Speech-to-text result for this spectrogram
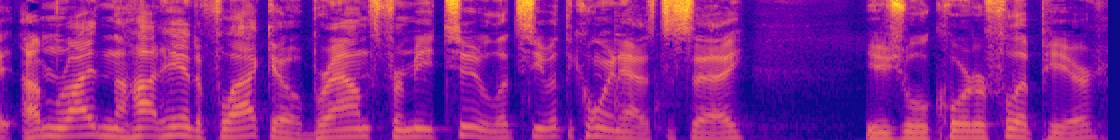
I, I'm riding the hot hand of Flacco. Browns for me, too. Let's see what the coin has to say. Usual quarter flip here.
